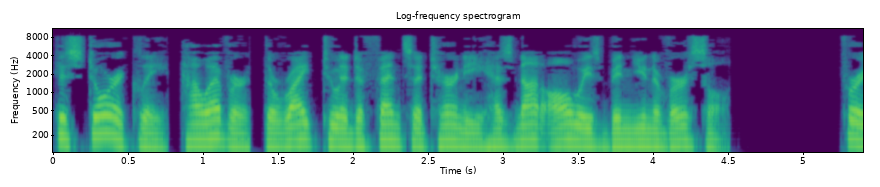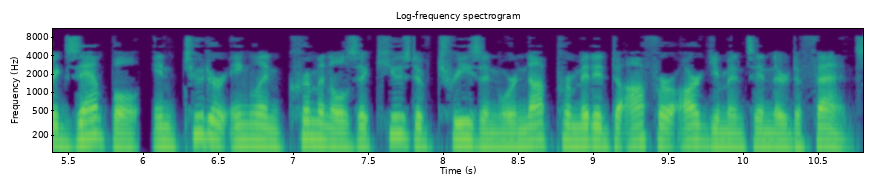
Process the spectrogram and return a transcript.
Historically, however, the right to a defense attorney has not always been universal. For example, in Tudor England criminals accused of treason were not permitted to offer arguments in their defence.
